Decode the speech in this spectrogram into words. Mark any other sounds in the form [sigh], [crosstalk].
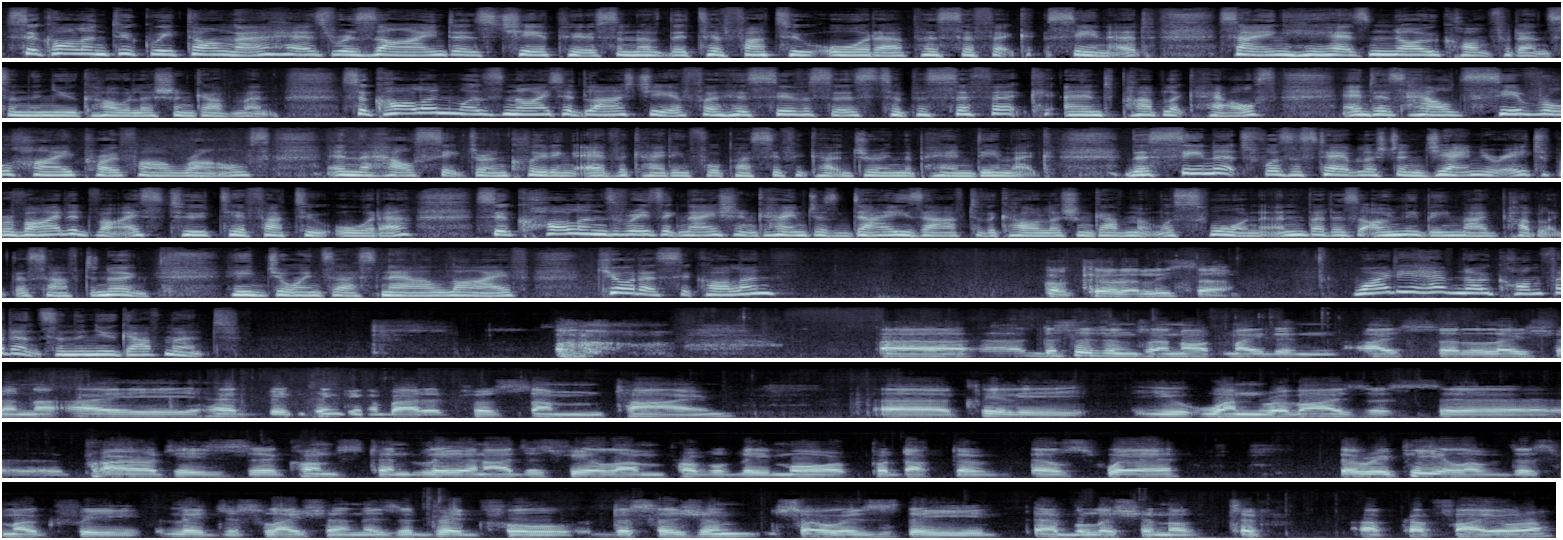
Sir Collin Tukuitonga has resigned as chairperson of the Te Whatu Ora Pacific Senate, saying he has no confidence in the new coalition government. Sir Collin was knighted last year for his services to Pacific and public health and has held several high profile roles in the health sector, including advocating for Pasifika during the pandemic. The Senate was established in January to provide advice to Te Whatu Ora. Sir Collin's resignation came just days after the coalition government was sworn in, but has only been made public this afternoon. He joins us now live. Kia ora, Sir Collin. Oh, kia ora, Lisa. Why do you have no confidence in the new government? Oh, [laughs] uh, decisions are not made in isolation. I had been thinking about it for some time. Uh, clearly, you one revises uh, priorities uh, constantly, and I just feel I'm probably more productive elsewhere. The repeal of the smoke-free legislation is a dreadful decision. So is the abolition of Te Whaiora.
